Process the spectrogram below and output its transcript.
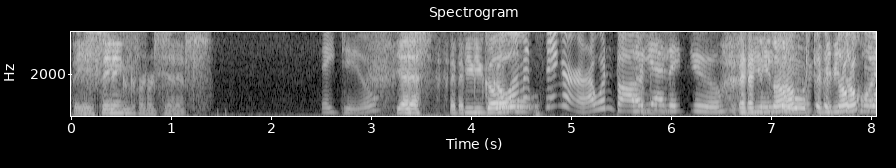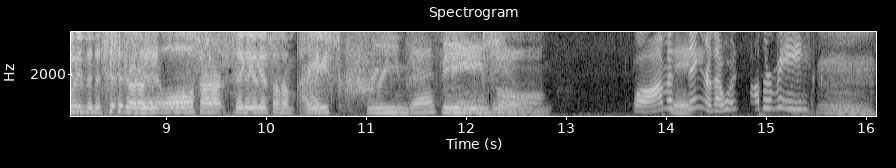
They sing for tips. They do. Yes, if you Well, go, I'm a singer. That wouldn't bother Oh bother yeah, me. they do. if you throw, if you throw coins in the tip jar, they all start singing some ice cream Yes, theme song. Well, I'm a They- singer. That wouldn't bother me. Mm.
